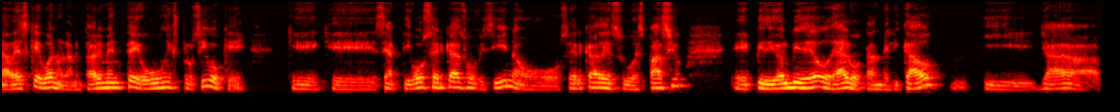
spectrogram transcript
la, vez que, bueno, lamentablemente hubo un explosivo que, que, se activó cerca de su oficina o cerca de su espacio, eh, pidió el video de algo tan delicado y ya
